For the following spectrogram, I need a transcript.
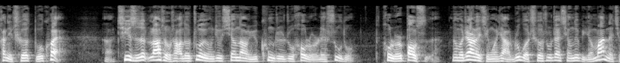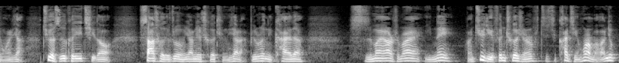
看你车多快啊。其实拉手刹的作用就相当于控制住后轮的速度，后轮抱死。那么这样的情况下，如果车速在相对比较慢的情况下，确实可以起到刹车的作用，让这车停下来。比如说你开的十迈、二十迈以内，反正具体分车型看情况吧。反正就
